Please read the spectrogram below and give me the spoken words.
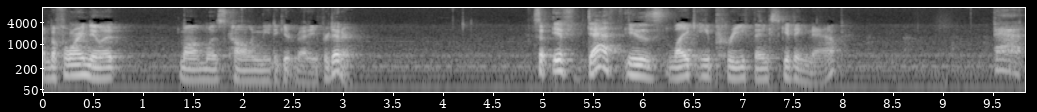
and before I knew it, mom was calling me to get ready for dinner. So if death is like a pre Thanksgiving nap, that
